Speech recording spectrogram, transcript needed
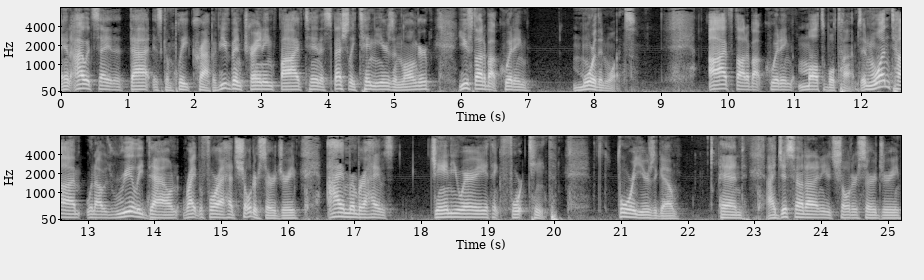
And I would say that that is complete crap. If you've been training five, ten, especially 10 years and longer, you've thought about quitting more than once. I've thought about quitting multiple times. And one time when I was really down right before I had shoulder surgery, I remember I was January, I think 14th, four years ago. And I just found out I needed shoulder surgery,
